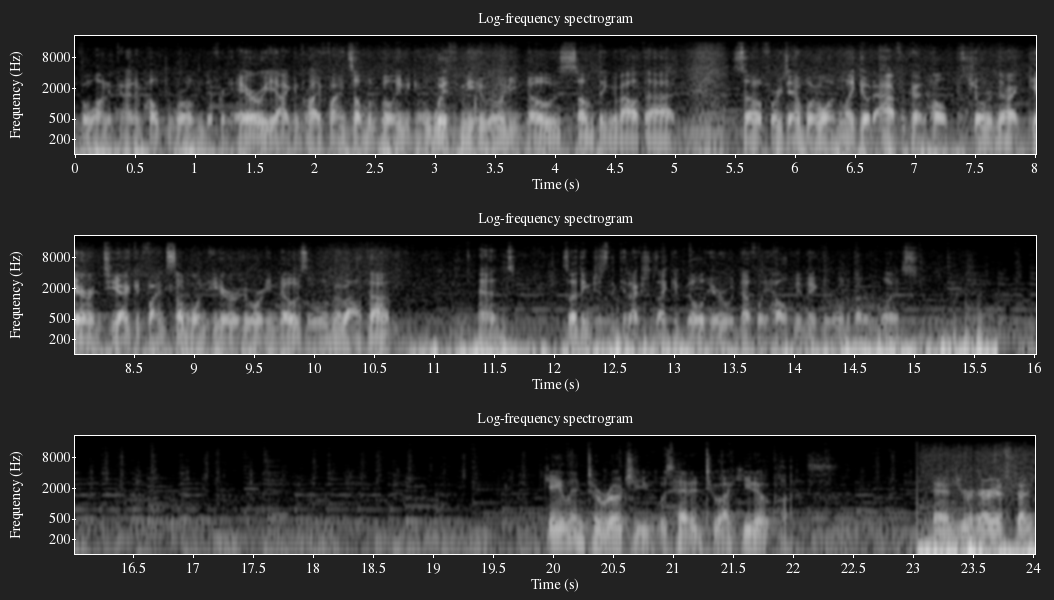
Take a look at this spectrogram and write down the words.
if I want to kind of help the world in a different area, I can probably find someone willing to go with me who already knows something about that. So for example, if I want to like go to Africa and help children there. I guarantee I could find someone here who already knows a little bit about that. And so I think just the connections I could build here would definitely help me make the world a better place. Galen Tarochi was headed to Aikido class. And your area of study?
